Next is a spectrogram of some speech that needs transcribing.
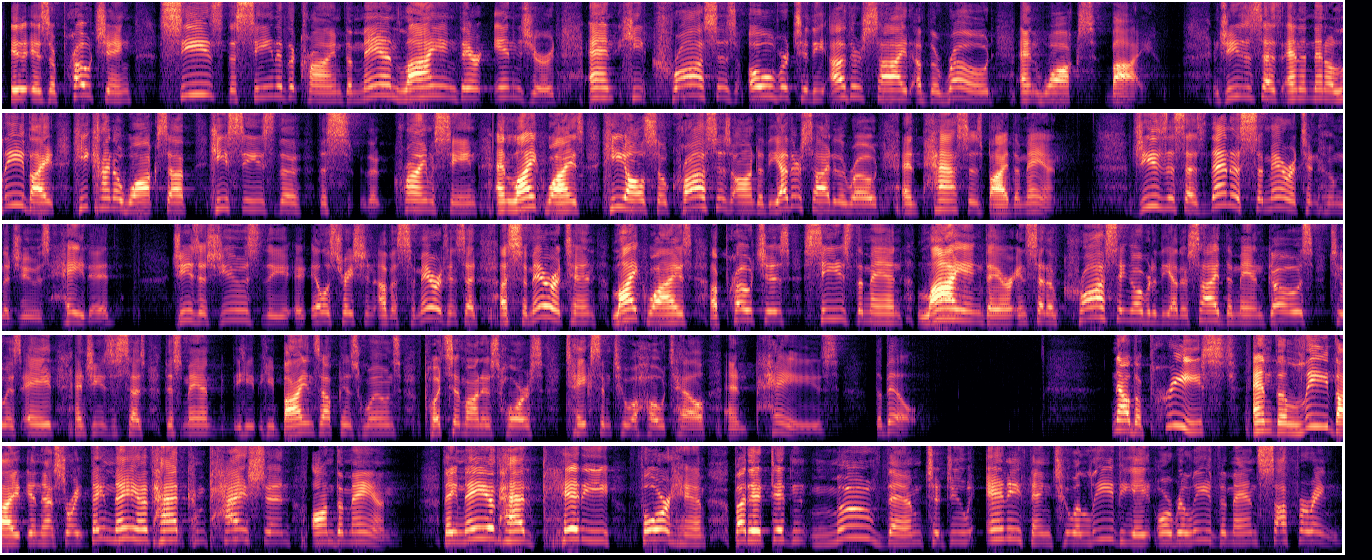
is approaching, sees the scene of the crime, the man lying there injured, and he crosses over to the other side of the road and walks by. And Jesus says, and then a Levite, he kind of walks up, he sees the, the, the, crime scene, and likewise, he also crosses onto the other side of the road and passes by the man. Jesus says, then a Samaritan whom the Jews hated, Jesus used the illustration of a Samaritan, said, A Samaritan likewise approaches, sees the man lying there. Instead of crossing over to the other side, the man goes to his aid. And Jesus says, This man, he, he binds up his wounds, puts him on his horse, takes him to a hotel, and pays the bill. Now, the priest and the Levite in that story, they may have had compassion on the man. They may have had pity for him, but it didn't move them to do anything to alleviate or relieve the man's suffering.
